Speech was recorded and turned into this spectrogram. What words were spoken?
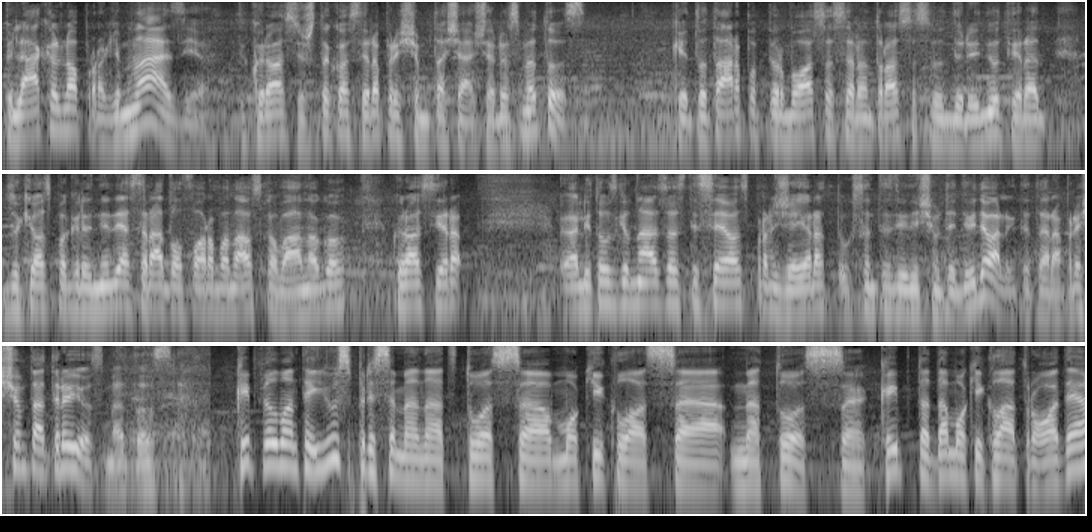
Piliakalnio progymnazija, kurios ištakos yra prieš 106 metus. Kai tuo tarpu pirmosios ir antrosios vidurinių, tai yra Dzukios pagrindinės ir Adolfo Romanausko Vanago, kurios yra Alitaus gimnazijos teisėjos pradžia yra 1912, tai yra prieš 103 metus. Kaip Vilmantai jūs prisimenat tuos mokyklos metus? Kaip tada mokykla atrodė?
